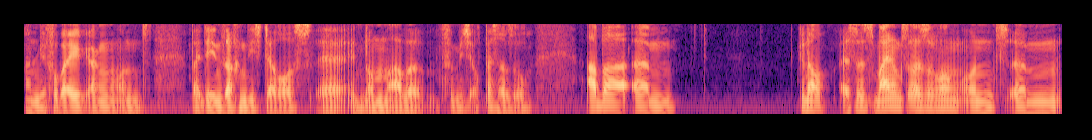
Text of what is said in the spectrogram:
an mir vorbeigegangen und bei den Sachen, die ich daraus äh, entnommen habe, für mich auch besser so. Aber ähm, genau, es ist Meinungsäußerung und ähm,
